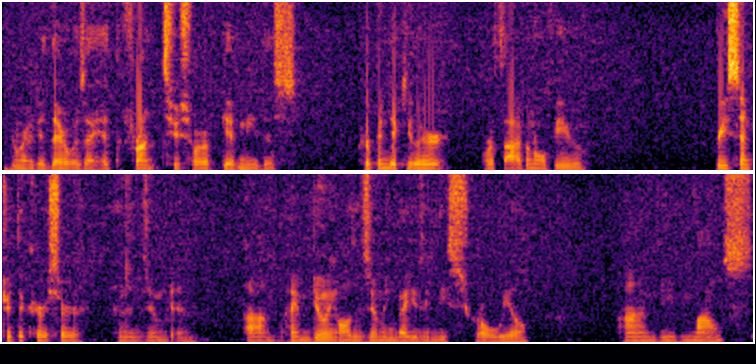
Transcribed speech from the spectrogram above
And what I did there was I hit the front to sort of give me this perpendicular orthogonal view, recentered the cursor, and then zoomed in. Um, I'm doing all the zooming by using the scroll wheel on the mouse.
